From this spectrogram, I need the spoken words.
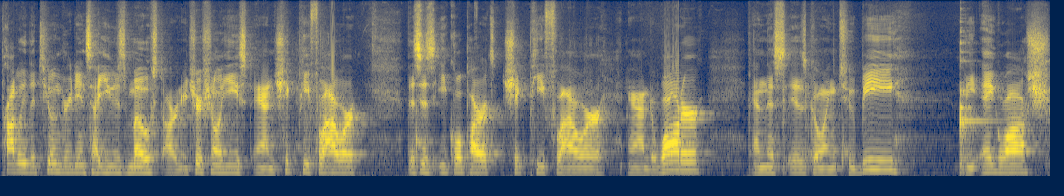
Probably the two ingredients I use most are nutritional yeast and chickpea flour. This is equal parts chickpea flour and water and this is going to be the egg wash.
